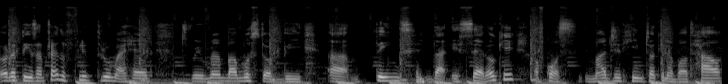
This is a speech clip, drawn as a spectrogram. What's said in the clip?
other things. I'm trying to flip through my head to remember most of the um, things that he said. Okay, of course, imagine him talking about how uh,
